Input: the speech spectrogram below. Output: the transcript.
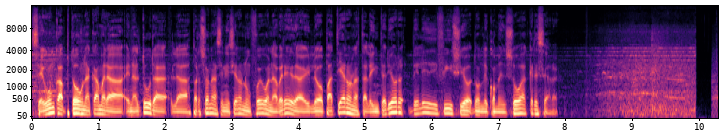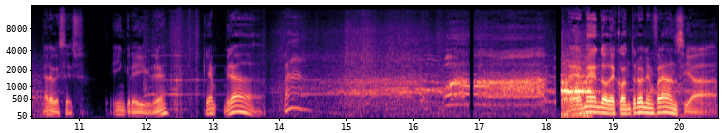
Según captó una cámara en altura, las personas iniciaron un fuego en la vereda y lo patearon hasta el interior del edificio donde comenzó a crecer. Lo que es eso. Increíble, ¿eh? ¿Qué? Mirá. Tremendo descontrol en Francia.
